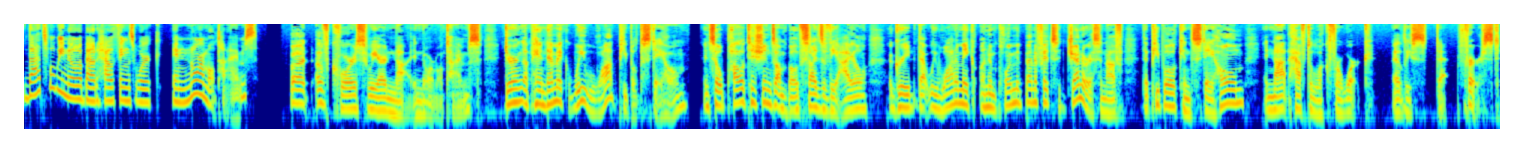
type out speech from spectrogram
that's what we know about how things work in normal times. But of course, we are not in normal times. During a pandemic, we want people to stay home. And so politicians on both sides of the aisle agreed that we want to make unemployment benefits generous enough that people can stay home and not have to look for work, at least at first.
